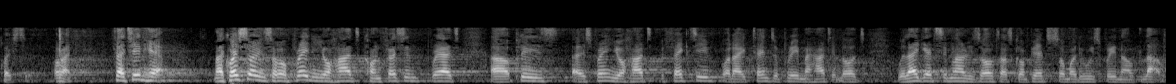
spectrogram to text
question. All right. 13 here. My question is about praying in your heart, confessing prayers. Uh, please, uh, is praying in your heart effective? But I tend to pray in my heart a lot. Will I get similar results as compared to somebody who is praying out loud?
